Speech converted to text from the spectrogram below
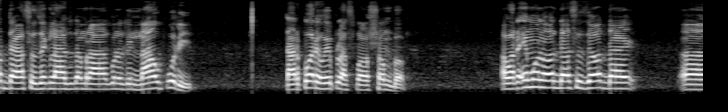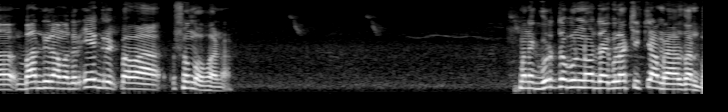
অধ্যায় আছে যেগুলো যদি আমরা কোনোদিন নাও পড়ি তারপরে ওই প্লাস পাওয়া সম্ভব। আবার এমন অধ্যায় আছে যে অধ্যায় বাদ দিলে আমাদের এ গ্রেড পাওয়া সম্ভব হয় না। মানে গুরুত্বপূর্ণ অধ্যায়গুলো কি কি আমরা জানব?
